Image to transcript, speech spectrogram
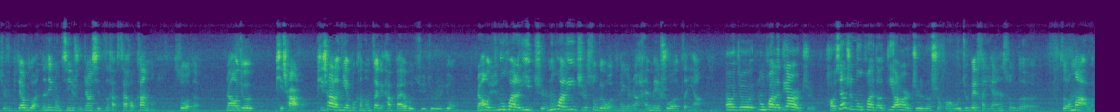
就是比较软的那种金属，这样写字才才好看嘛做的。然后就劈叉了，劈叉了你也不可能再给它掰回去就是用，然后我就弄坏了一只，弄坏了一只送给我的那个人还没说怎样，然后就弄坏了第二只，好像是弄坏到第二只的时候，我就被很严肃的责骂了，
